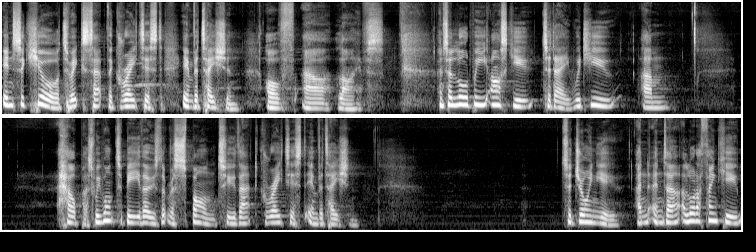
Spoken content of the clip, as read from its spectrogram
insecure to accept the greatest invitation of our lives. And so, Lord, we ask you today, would you um, help us? We want to be those that respond to that greatest invitation to join you. And, and uh, Lord, I thank you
